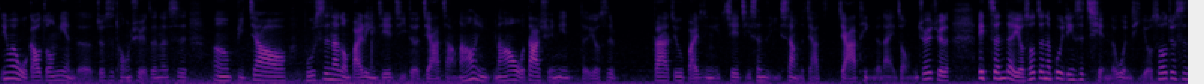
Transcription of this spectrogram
因为我高中念的就是同学，真的是嗯、呃、比较不是那种白领阶级的家长。然后你然后我大学念的又是大家就白领阶级甚至以上的家家庭的那一种，你就会觉得哎，真的有时候真的不一定是钱的问题，有时候就是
